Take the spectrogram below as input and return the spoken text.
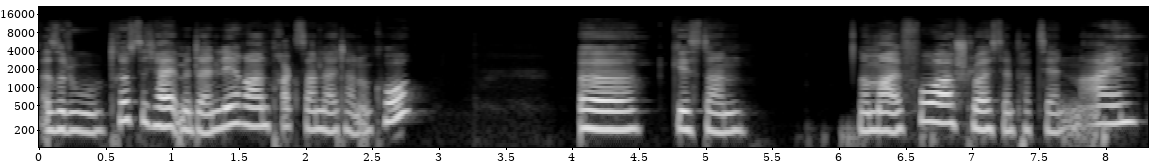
also du triffst dich halt mit deinen Lehrern, Praxisanleitern und Co. Äh, gehst dann normal vor, schleust den Patienten ein,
